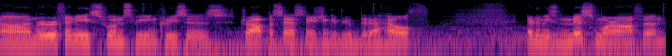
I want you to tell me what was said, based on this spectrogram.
Um, River Finny, swim speed increases. Drop assassination, give you a bit of health. Enemies miss more often.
